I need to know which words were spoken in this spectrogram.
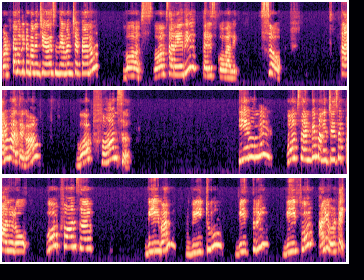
మొట్టమొదటి మనం చేయాల్సింది ఏమని చెప్పాను? వర్బ్స్ వర్బ్స్ అనేది తెలుసుకోవాలి. సో తర్వాతగా వర్క్ ఫార్మ్స్ ఏముంది? వర్బ్స్ అంటే మనం చేసే పనులు. Verb forms V one V two V three V four అని ఉంటాయి.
